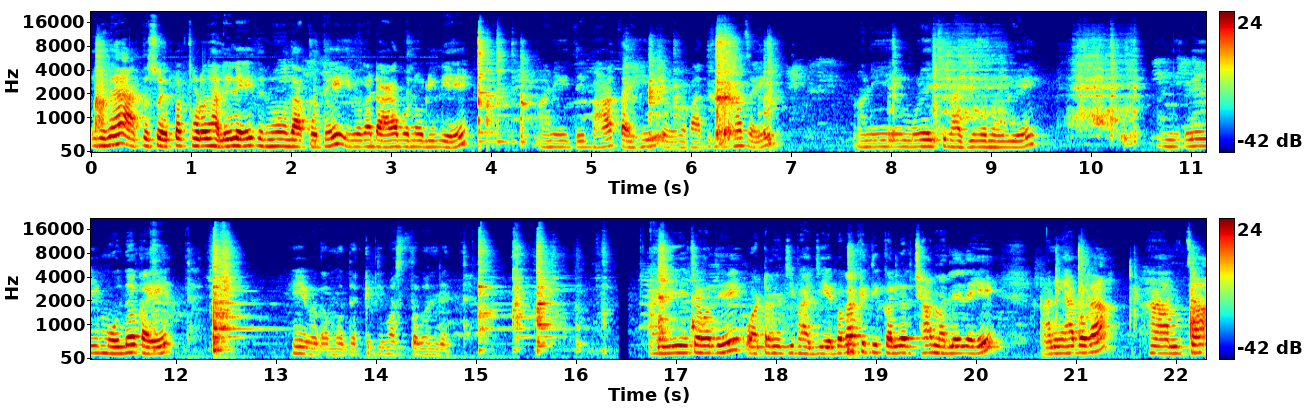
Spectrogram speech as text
हे बघा आता स्वयंपाक थोडं झालेले आहे त्यांना दाखवते. हे बघा डाळ बनवलेली आहे. आणि ते भात आहे हे बघा भात गरमच आहे. आणि मुळ्याची भाजी बनवली आहे. आणि इकडे मोदक आहेत. हे बघा मोदक किती मस्त बनलेत. आणि याच्यामध्ये वाटाण्याची भाजी आहे. बघा किती कलर छान आलेला आहे. आणि हा बघा हा आमचा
